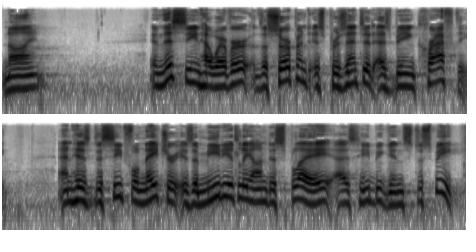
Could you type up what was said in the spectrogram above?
9. In this scene, however, the serpent is presented as being crafty, and his deceitful nature is immediately on display as he begins to speak.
